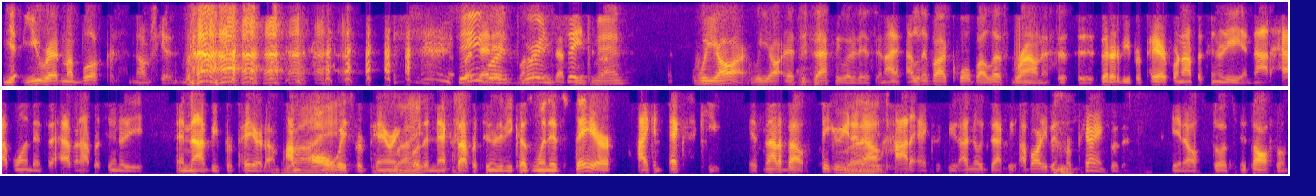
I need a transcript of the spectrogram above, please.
Yeah, you read my book. No, I'm just kidding. See, we're we're in sync, man. We are. We are. It's exactly what it is. And I, I live by a quote by Les Brown. It says it's better to be prepared for an opportunity and not have one than to have an opportunity and not be prepared. I'm, right. I'm always preparing right. for the next opportunity because when it's there, I can execute. It's not about figuring right. it out how to execute. I know exactly. I've already been preparing for this. You know, so it's it's awesome.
